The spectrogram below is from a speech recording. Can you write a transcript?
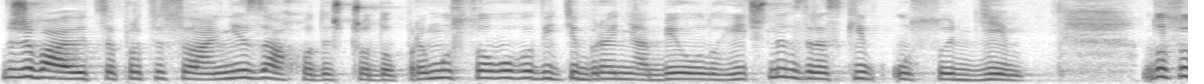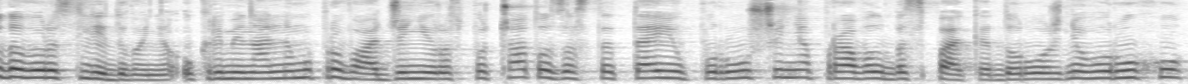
Вживаються процесуальні заходи щодо примусового відібрання біологічних зразків у судді. Досудове розслідування у кримінальному провадженні розпочато за статтею порушення правил безпеки дорожнього руху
